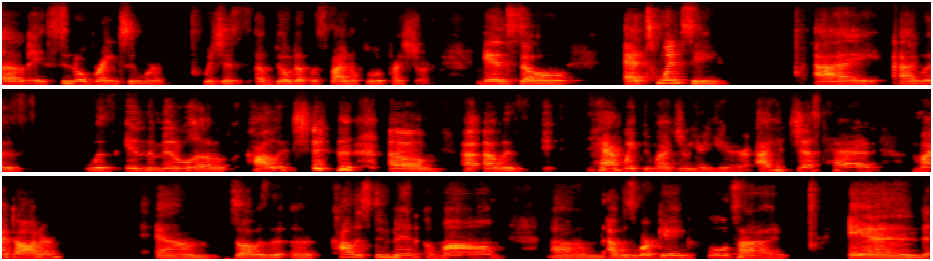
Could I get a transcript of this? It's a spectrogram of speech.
of a pseudo brain tumor, which is a buildup of spinal fluid pressure. Mm-hmm. And so at 20, I I was was in the middle of college. um, I, I was halfway through my junior year. I had just had my daughter um, so I was a, a, college student, a mom. Um, I was working full time, and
